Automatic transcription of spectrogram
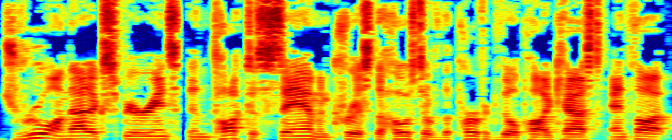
drew on that experience and talked to Sam and Chris, the host of the Perfectville podcast and thought,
